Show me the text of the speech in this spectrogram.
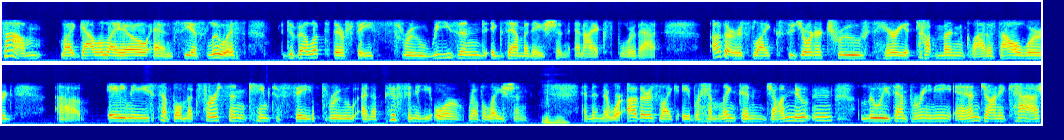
some, like Galileo and C.S. Lewis, developed their faith through reasoned examination, and I explore that. Others, like Sojourner Truth, Harriet Tubman, Gladys Aylward, uh, Aimee Semple McPherson came to faith through an epiphany or revelation. Mm-hmm. And then there were others like Abraham Lincoln, John Newton, Louis Zamperini, and Johnny Cash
